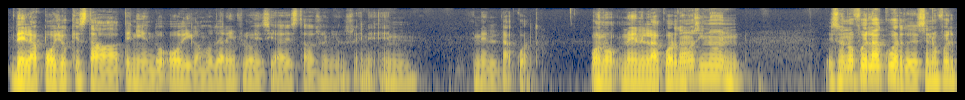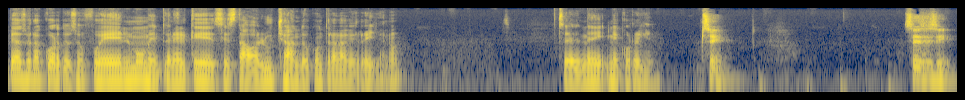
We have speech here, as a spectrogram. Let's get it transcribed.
del apoyo que estaba teniendo o digamos de la influencia de Estados Unidos en, en, el acuerdo. Bueno, en el acuerdo no, sino en... Eso no fue el acuerdo, ese no fue el pedazo del acuerdo, eso fue el momento en el que se estaba luchando contra la guerrilla, ¿no? Ustedes me, me corrigen. Sí. Sí, sí, sí.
